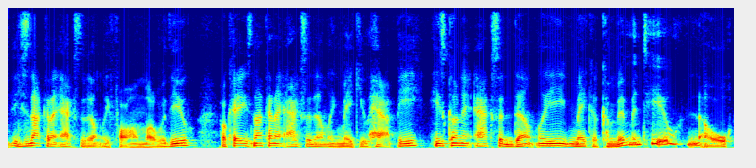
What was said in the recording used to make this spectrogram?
he's not gonna accidentally fall in love with you. Okay? He's not gonna accidentally make you happy. He's gonna accidentally make a commitment to you? No.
